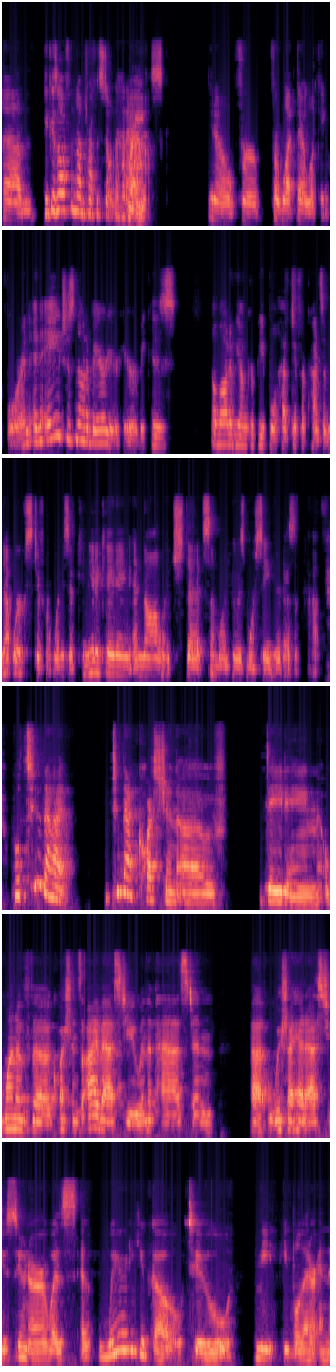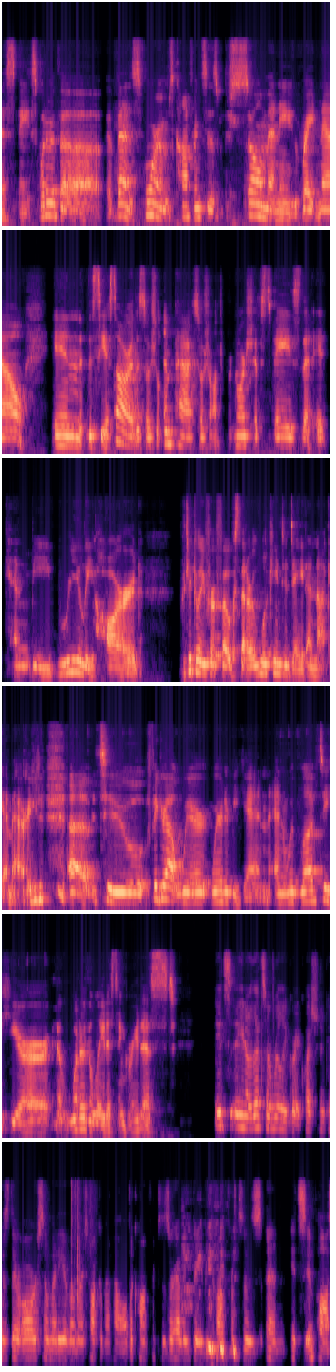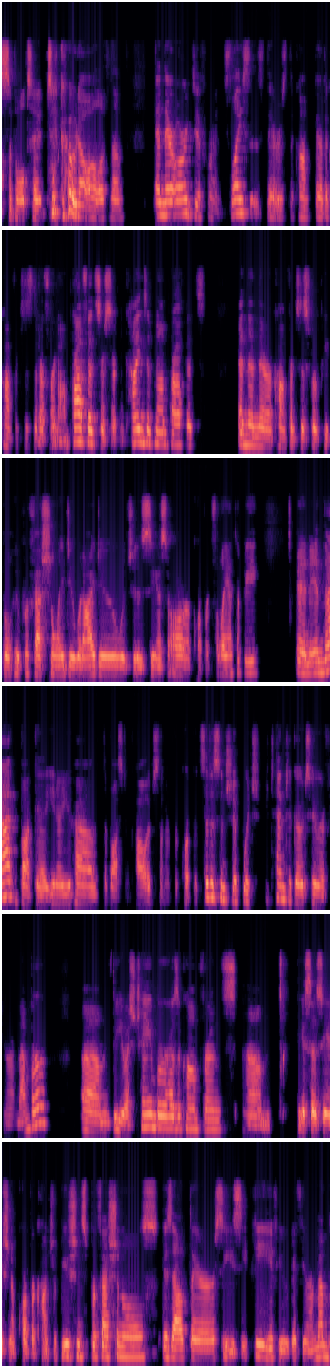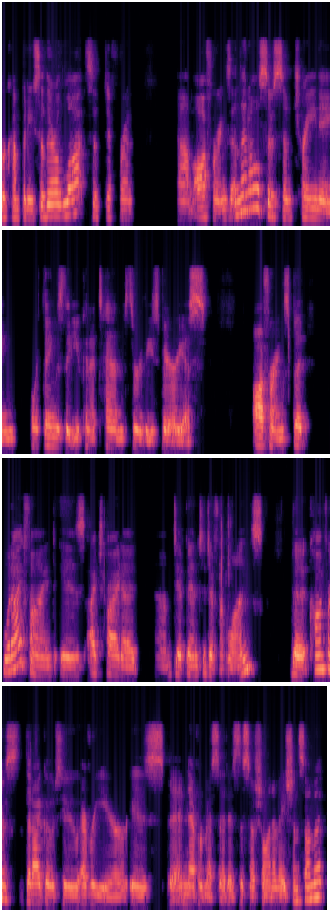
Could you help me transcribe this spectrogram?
Um, because often nonprofits don't know how to right. ask you know for for what they're looking for. And and age is not a barrier here because a lot of younger people have different kinds of networks, different ways of communicating and knowledge that someone who is more senior doesn't have. Well, to that to that question of dating, one of the questions I've asked you in the past and uh, wish I had asked you sooner was uh, where do you go to meet people that are in this space? What are the events, forums, conferences? There's so many right now in the CSR, the social impact, social entrepreneurship space that it can be really hard particularly for folks that are looking to date and not get married, uh, to figure out where where to begin. And would love to hear you know, what are the latest and greatest. It's you know that's a really great question because there are so many of them. I talk about how all the conferences are having baby conferences, and it's impossible to to go to all of them. And there are different slices. There's the there are the conferences that are for nonprofits or certain kinds of nonprofits. And then there are conferences for people who professionally do what I do, which is CSR or corporate philanthropy. And in that bucket, you know, you have the Boston College Center for Corporate Citizenship, which you tend to go to if you're a member. Um, the U.S. Chamber has a conference. Um, the Association of Corporate Contributions Professionals is out there. CECP, if you if you're a member company. So there are lots of different um, offerings, and then also some training or things that you can attend through these various offerings. But what I find is I try to um, dip into different ones. The conference that I go to every year is, and never miss it, is the Social Innovation Summit.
